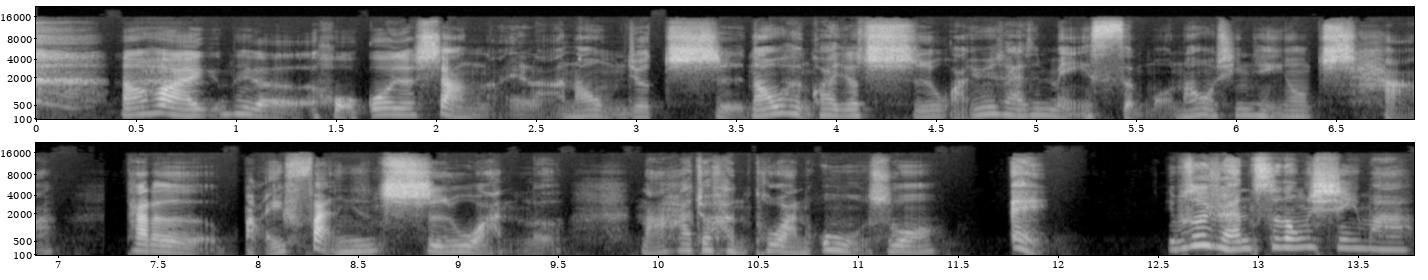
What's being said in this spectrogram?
然后后来那个火锅就上来啦，然后我们就吃，然后我很快就吃完，因为还是没什么，然后我心情又差，他的白饭已经吃完了，然后他就很突然问我说：“哎、你不是喜欢吃东西吗？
